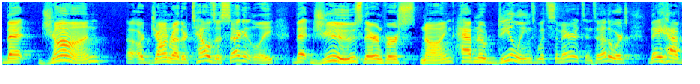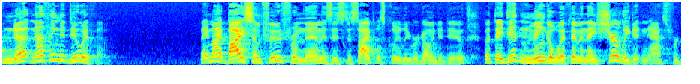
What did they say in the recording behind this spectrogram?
that John, uh, or John rather, tells us, secondly, that Jews, there in verse 9, have no dealings with Samaritans. In other words, they have no, nothing to do with them. They might buy some food from them, as his disciples clearly were going to do, but they didn't mingle with them, and they surely didn't ask for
